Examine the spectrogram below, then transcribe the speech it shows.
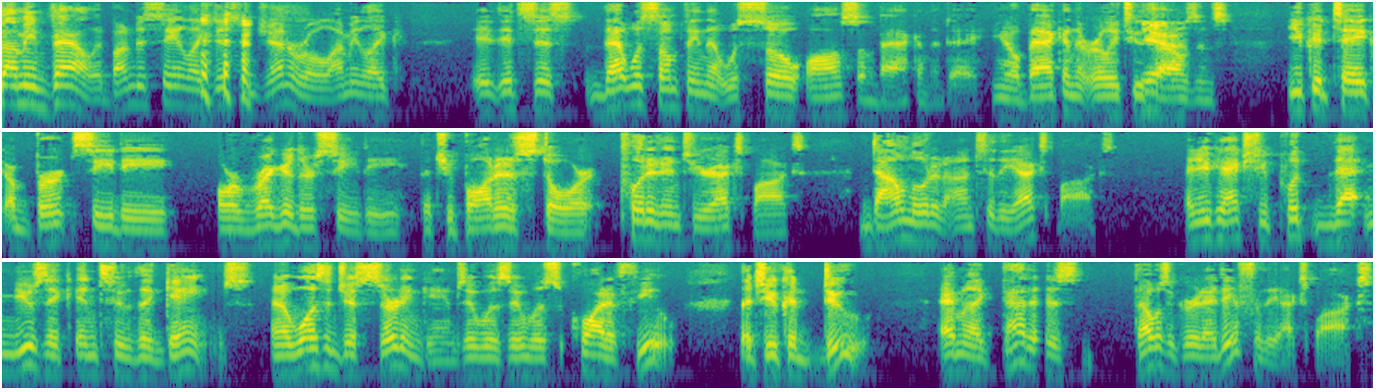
I mean, valid, but I'm just saying, like this in general. I mean, like it, it's just that was something that was so awesome back in the day. You know, back in the early 2000s, you could take a burnt CD or regular CD that you bought at a store, put it into your Xbox, download it onto the Xbox, and you can actually put that music into the games. And it wasn't just certain games; it was it was quite a few that you could do. I mean, like that is that was a great idea for the Xbox.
